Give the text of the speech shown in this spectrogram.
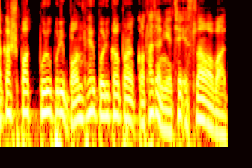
আকাশপথ পুরোপুরি বন্ধের পরিকল্পনার কথা জানিয়েছে ইসলামাবাদ।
